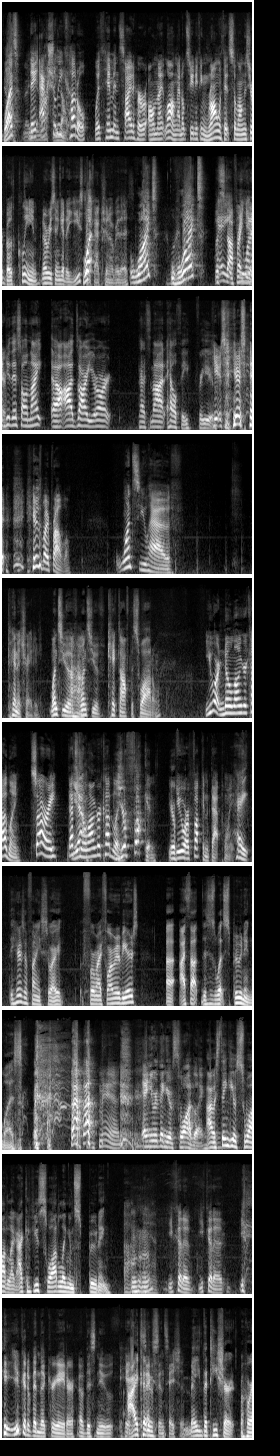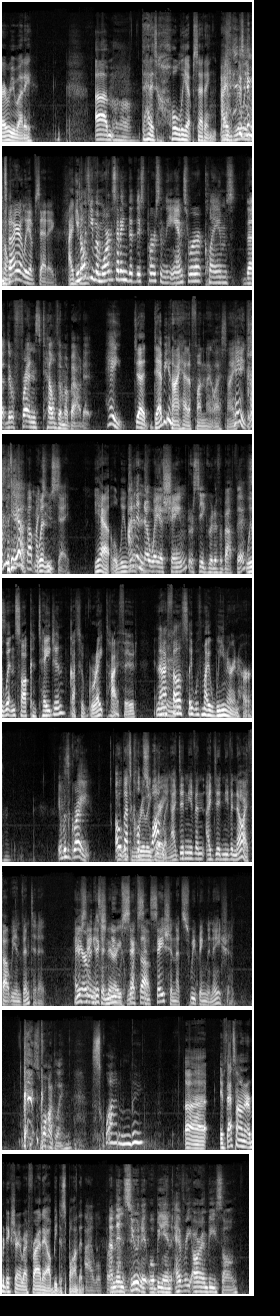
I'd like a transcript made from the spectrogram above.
what? They actually cuddle with him inside her all night long. I don't see anything wrong with it so long as you're both clean. No reason to get a yeast What? infection over this. What? What? Let's hey, stop if right you want to do this all night? Uh, odds are you aren't. That's not healthy for you. Here's here's here's my problem. Once you have penetrated, once you have Uh-huh. once you have kicked off the swaddle, you are no longer cuddling. Sorry, that's Yeah. no longer cuddling. You're fucking. you are fucking at that point. Hey, here's a funny story. For my formative years, uh, I thought this is what spooning was. Man, And you were thinking of swaddling. I was thinking of swaddling. I confused swaddling and spooning. oh, man, you could have you could have you could have been the creator of this new hit I could sex have- sensation. Made the T-shirt for everybody. Um, that is wholly upsetting. I really It's entirely upsetting. I You know what's even more upsetting? That this person, the answerer, claims that their friends tell them about it. Hey, uh, Debbie and I had a fun night last night. Hey, let me tell Yeah. you about my When's- Tuesday. yeah, we went. I'm in no way ashamed or secretive about this. We went and saw Contagion. Got some great Thai food, and then Mm-hmm. I fell asleep with my wiener in her. It was great. Oh, was that's called really swaddling. great. I didn't even I didn't even know. I thought we invented it. Hey, You're saying it's a new sex up? sensation that's sweeping the nation. Swaddling. Swaddling. Uh, if that's not an Urban Dictionary by Friday, I'll be despondent. I will burn And then my- soon it will be in every R&B song.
